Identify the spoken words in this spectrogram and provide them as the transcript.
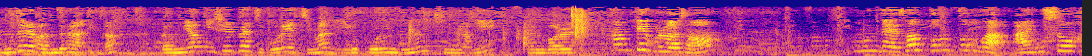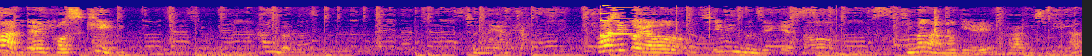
무대를 만들어야 하니까 몇 명이 실패할지 모르겠지만 이거 고른 분은 두 명이 멤버를 함께 불러서 홍대에서 뿜뿜과 I'm so hot을 버스킹 한 걸로 좋네요 좋아하실 거예요 시민분들께서 기만 안 오길 바라겠습니다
